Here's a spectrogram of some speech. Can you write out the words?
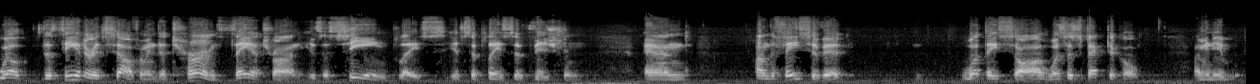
Well, the theater itself, I mean, the term theatron is a seeing place, it's a place of vision. And on the face of it, what they saw was a spectacle. I mean, it,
